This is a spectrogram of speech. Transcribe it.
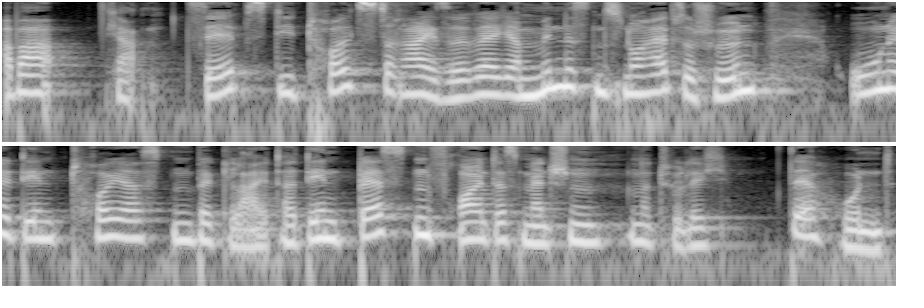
Aber ja, selbst die tollste Reise wäre ja mindestens nur halb so schön ohne den teuersten Begleiter, den besten Freund des Menschen, natürlich der Hund.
